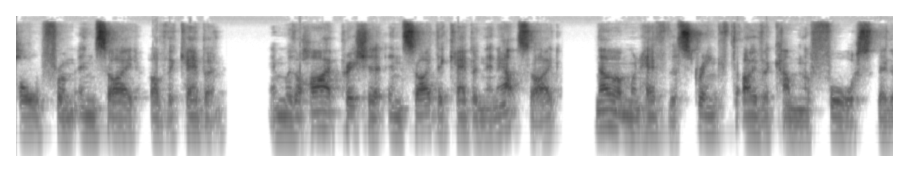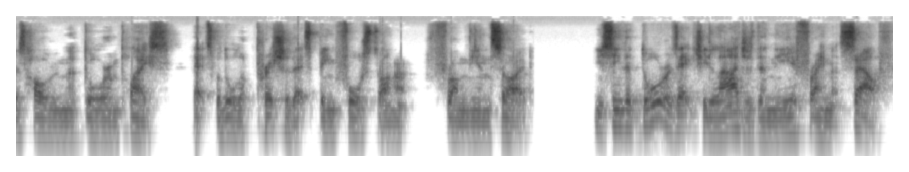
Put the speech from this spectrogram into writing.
hole from inside of the cabin. And with a higher pressure inside the cabin than outside, no one would have the strength to overcome the force that is holding the door in place. That's with all the pressure that's being forced on it from the inside. You see, the door is actually larger than the airframe itself.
